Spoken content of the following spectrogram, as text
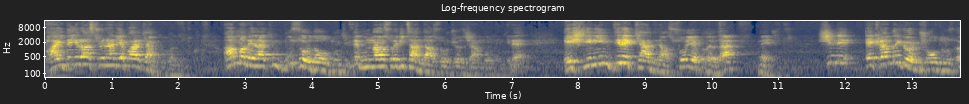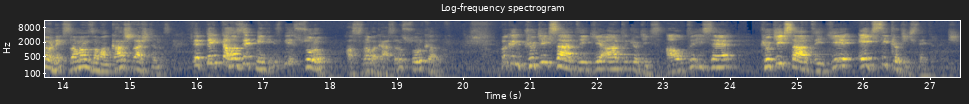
paydayı rasyonel yaparken kullanıyorduk. Ama ve lakin bu soruda olduğu gibi ve bundan sonra bir tane daha soru çözeceğim bununla ilgili. Eşleniğin direkt kendine soru yapıları da mevcut. Şimdi ekranda görmüş olduğunuz örnek zaman zaman karşılaştığınız ve pek de haz etmediğiniz bir soru. Aslına bakarsanız soru kalıbı. Bakın kök x artı 2 artı kök x 6 ise kök x artı 2 eksi kök x nedir demiş.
